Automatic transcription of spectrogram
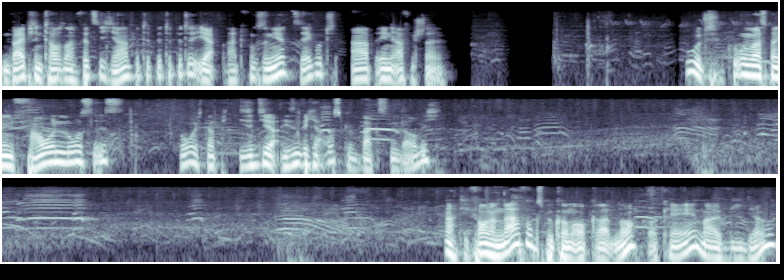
Ein Weibchen 1040, ja, bitte, bitte, bitte. Ja, hat funktioniert. Sehr gut. Ab in den Affenstall. Gut, gucken wir, was bei den Pfauen los ist. Oh, ich glaube, die sind hier, die sind welche ausgewachsen, glaube ich. Ach, die Pfauen haben Nachwuchs bekommen auch gerade noch. Okay, mal wieder.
